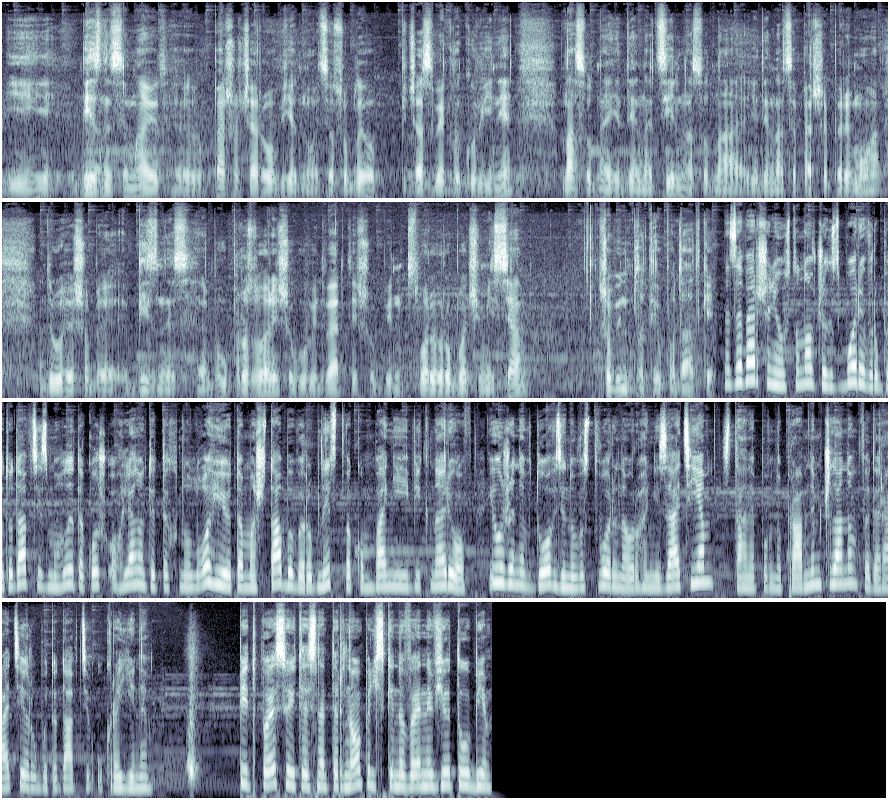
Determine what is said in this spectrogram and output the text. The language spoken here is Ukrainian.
і бізнеси мають е, в першу чергу об'єднуватися, особливо під час виклику війни. У нас одна єдина ціль, у нас одна єдина це перша перемога. Друге, щоб бізнес був прозорий, щоб був відвертий, щоб він створив робочі місця, щоб він платив податки. На завершення установчих зборів роботодавці змогли також оглянути технологію та масштаби виробництва компанії Вікнарьов. І уже невдовзі новостворена організація стане повноправним членом Федерації роботодавців України. Підписуйтесь на тернопільські новини в Ютубі.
